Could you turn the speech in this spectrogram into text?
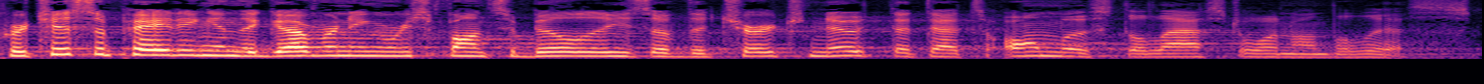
Participating in the governing responsibilities of the church, note that that's almost the last one on the list.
